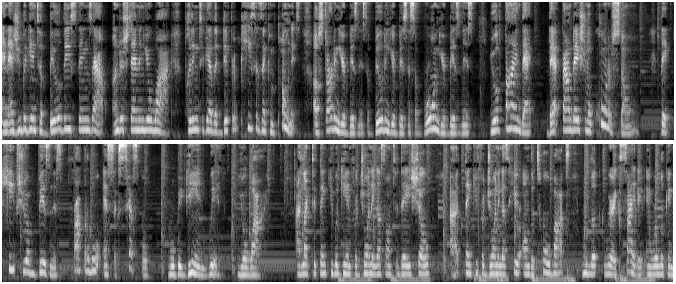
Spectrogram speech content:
and as you begin to build these things out, understanding your why, putting together different pieces and components of starting your business, of building your business, of growing your business, you'll find that that foundational cornerstone that keeps your business profitable and successful will begin with your why. I'd like to thank you again for joining us on today's show. Uh, thank you for joining us here on the Toolbox. We look, we're excited and we're looking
